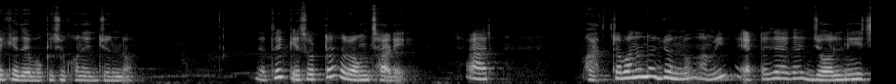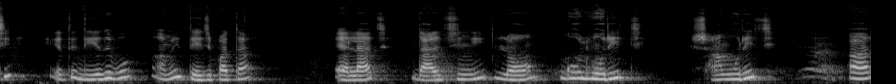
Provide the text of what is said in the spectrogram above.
রেখে দেবো কিছুক্ষণের জন্য, যাতে কেশরটা রং ছাড়ে। আর ভাতটা বানানোর জন্য আমি একটা জায়গায় জল নিয়েছি, এতে দিয়ে দেব আমি তেজপাতা, এলাচ, দারচিনি, লং, গোলমরিচ সামরিচ আর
